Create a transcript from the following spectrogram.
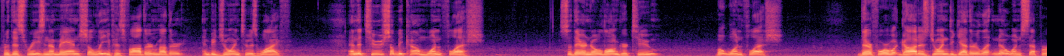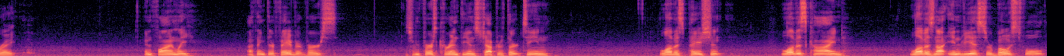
For this reason a man shall leave his father and mother and be joined to his wife, and the two shall become one flesh. So they are no longer two, but one flesh. Therefore, what God has joined together, let no one separate. And finally, I think their favorite verse is from 1 Corinthians chapter 13. Love is patient. Love is kind. Love is not envious or boastful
